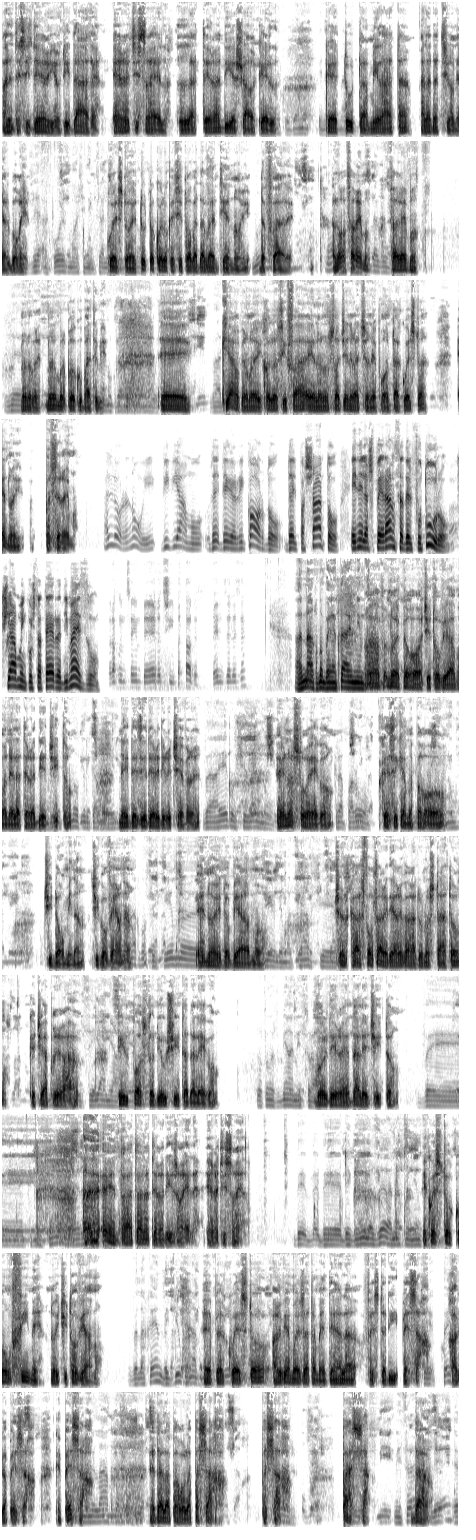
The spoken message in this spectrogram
al desiderio di dare Eretz Israel, la terra di Yashar che è tutta mirata alla dazione al Bore. Questo è tutto quello che si trova davanti a noi da fare. Allora faremo, faremo. Non, avete, non preoccupatevi. È chiaro per noi cosa si fa e la nostra generazione è pronta a questo e noi passeremo viviamo de- del ricordo del passato e nella speranza del futuro. Siamo in questa terra di mezzo. Ah, noi però ci troviamo nella terra di Egitto, nei desideri di ricevere, e il nostro ego, che si chiama Paro, ci domina, ci governa, e noi dobbiamo cerca, sforzare di arrivare ad uno stato che ci aprirà il posto di uscita dall'ego, vuol dire dall'Egitto, è entrata alla terra di Israele, Eretz Israele. In questo confine noi ci troviamo. E per questo arriviamo esattamente alla festa di Pesach, Haga Pesach, che Pesach? È dalla parola Passach, Passach, passa da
